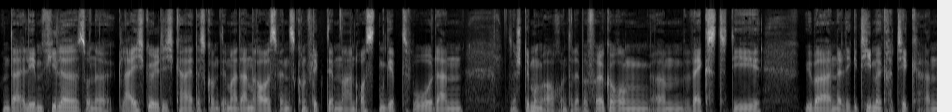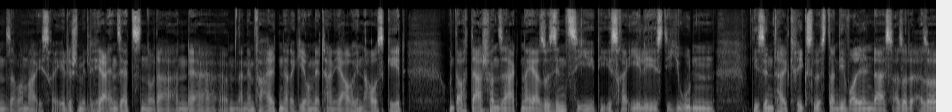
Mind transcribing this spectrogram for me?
Und da erleben viele so eine Gleichgültigkeit. Das kommt immer dann raus, wenn es Konflikte im Nahen Osten gibt, wo dann eine Stimmung auch unter der Bevölkerung ähm, wächst, die über eine legitime Kritik an, sagen wir mal, israelischen Militäreinsätzen oder an, der, ähm, an dem Verhalten der Regierung Netanyahu hinausgeht. Und auch da schon sagt, naja, so sind sie, die Israelis, die Juden, die sind halt kriegslüstern, die wollen das. Also, also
